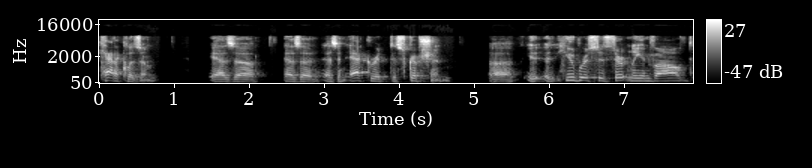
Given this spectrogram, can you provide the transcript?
cataclysm as a as a as an accurate description. Uh, it, hubris is certainly involved,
